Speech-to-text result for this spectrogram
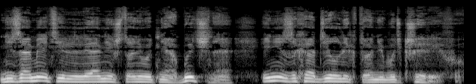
не заметили ли они что-нибудь необычное и не заходил ли кто-нибудь к шерифу.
